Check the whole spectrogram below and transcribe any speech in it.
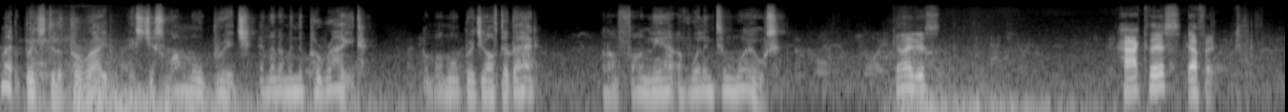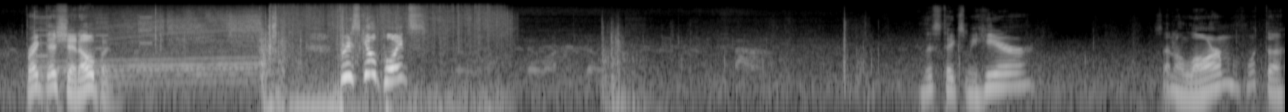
I'm the bridge to the parade. It's just one more bridge, and then I'm in the parade. And one more bridge after that, and I'm finally out of Wellington Wells. Can I just hack this? F it. Break this shit open. Three skill points. This takes me here. Is that an alarm? What the?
